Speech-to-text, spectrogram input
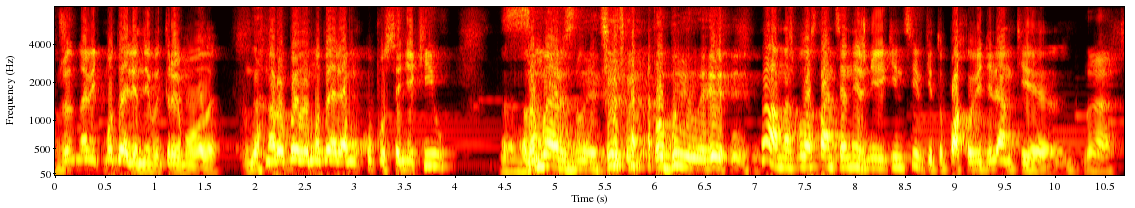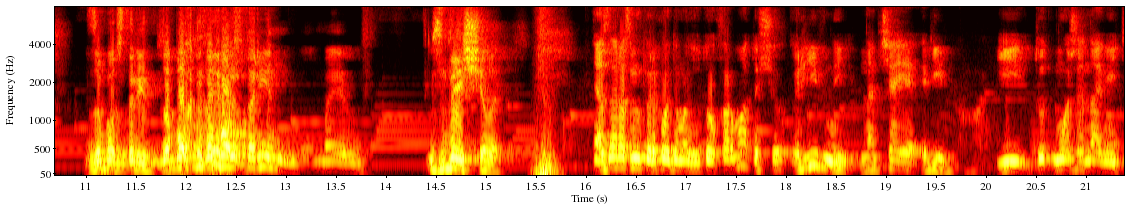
вже навіть моделі не витримували. Наробили моделям купу синяків. Замерзли, побили. Ну, а нас була станція нижньої кінцівки, то пахові ділянки Да. З обох сторін. З обох, з обох сторін ми знищили. А зараз ми переходимо до того формату, що рівний навчає рівного. І тут може навіть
